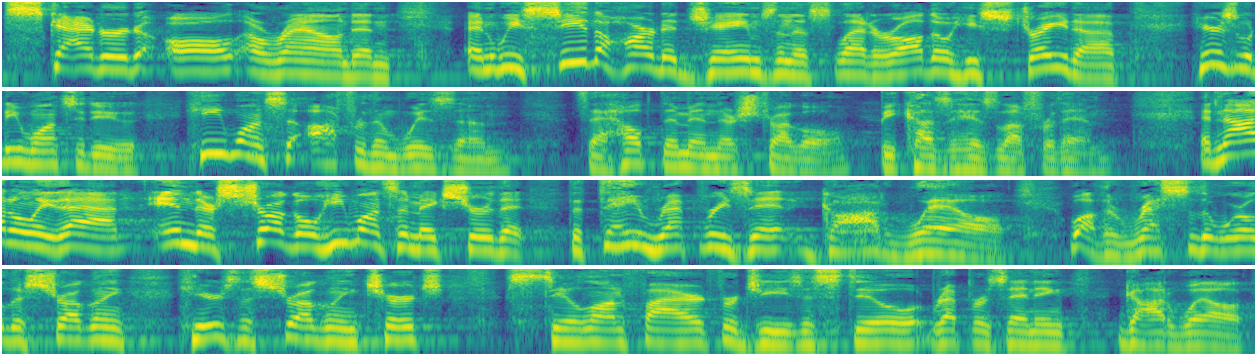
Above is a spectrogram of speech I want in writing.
scattered all around. And, and we see the heart of James in this letter. Although he's straight up, here's what he wants to do. He wants to offer them wisdom to help them in their struggle because of his love for them. And not only that, in their struggle, he wants to make sure that, that they represent God well. While the rest of the world is struggling, here's the struggling church still on fire for Jesus, still representing God well.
